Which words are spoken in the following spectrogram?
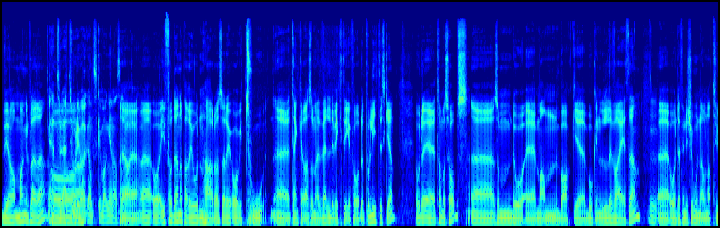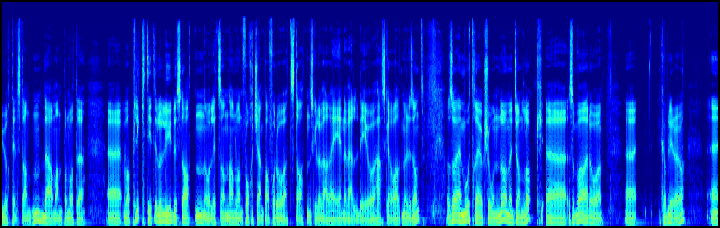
Vi har mange flere. Jeg tror, jeg tror de var ganske mange, altså. ja, ja. Og for denne perioden her da, så er det jo òg to eh, tenkere som er veldig viktige for det politiske. Og det er Thomas Hobbes, eh, som da er mannen bak eh, boken 'Leviathan', Mm. eh, og definisjonen av naturtilstanden, der man på en måte eh, var pliktig til å lyde staten. og litt sånn, Han var en forkjemper for da at staten skulle være eneveldig og hersker og alt mulig sånt. Og så er motreaksjonen da med John Locke, eh, som var da Hva blir det da? Eh,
